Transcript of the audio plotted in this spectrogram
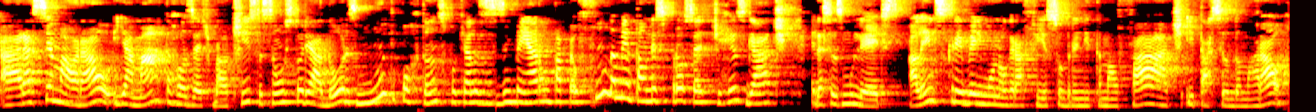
A Aracia Maural e a Marta Rosete Bautista são historiadoras muito importantes porque elas desempenharam um papel fundamental nesse processo de resgate dessas mulheres. Além de escreverem monografias sobre Anita Malfatti e Tarsila do Amaral,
